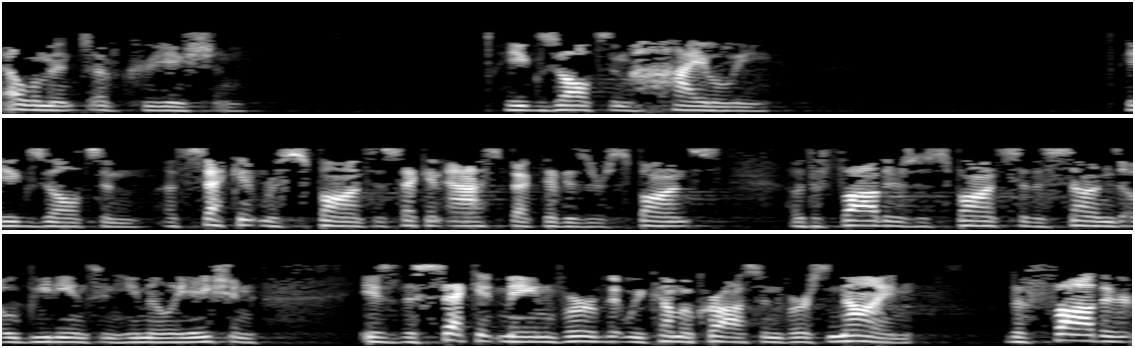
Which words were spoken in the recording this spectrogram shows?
element of creation. He exalts him highly. He exalts him. A second response, a second aspect of his response, of the Father's response to the Son's obedience and humiliation, is the second main verb that we come across in verse 9. The Father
